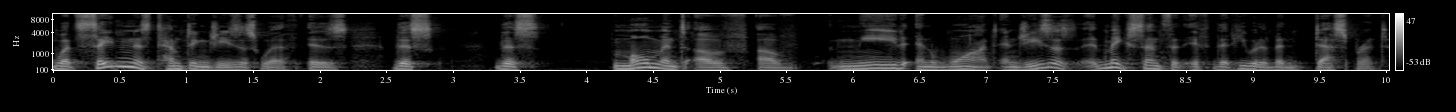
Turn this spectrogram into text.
what Satan is tempting Jesus with is this, this moment of, of need and want. And Jesus, it makes sense that, if, that he would have been desperate.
